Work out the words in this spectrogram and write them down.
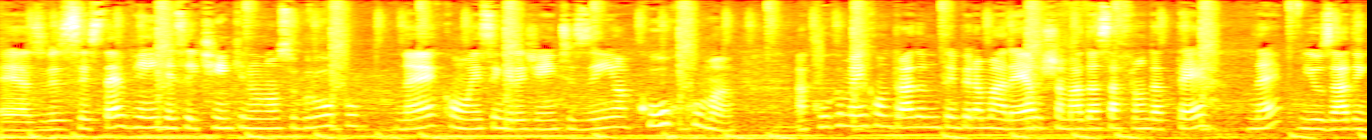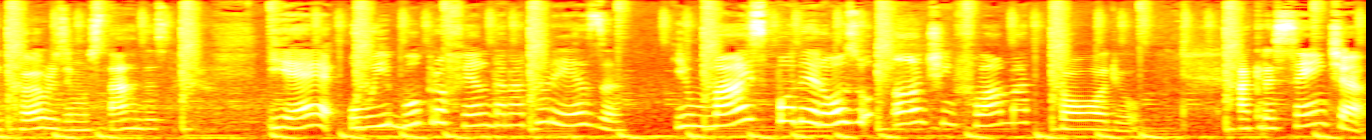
é, às vezes vocês até veem receitinha aqui no nosso grupo, né? Com esse ingredientezinho, a cúrcuma. A cúrcuma é encontrada no tempero amarelo chamado açafrão da terra, né? E usada em curries e mostardas. E é o ibuprofeno da natureza e o mais poderoso anti-inflamatório. Acrescente-a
